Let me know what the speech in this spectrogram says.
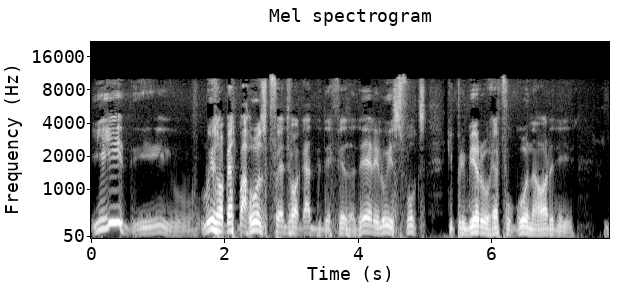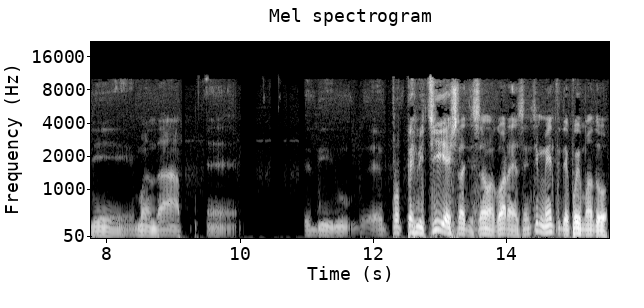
E, e Luiz Roberto Barroso, que foi advogado de defesa dele, e Luiz Fux, que primeiro refugou na hora de, de mandar é, de, eh, permitir a extradição agora recentemente, depois mandou,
